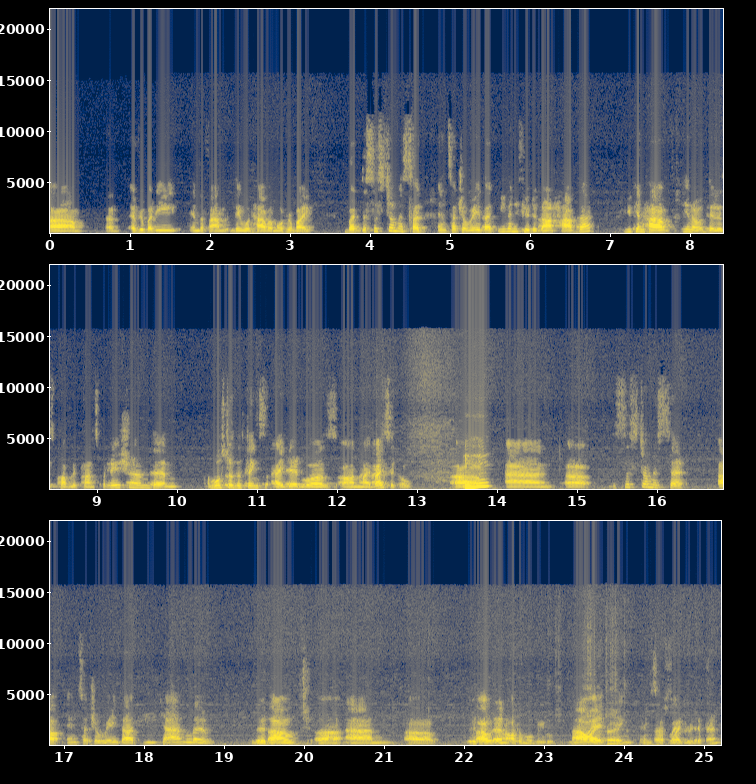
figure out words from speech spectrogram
Um, uh, everybody in the family they would have a motorbike but the system is set in such a way that even if you did not have that, you can have, you know, there is public transportation. Then most of the things I did was on my bicycle. Uh, mm-hmm. And uh, the system is set up in such a way that you can live without uh, an uh, without an automobile. Now I right. think things are slightly different.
